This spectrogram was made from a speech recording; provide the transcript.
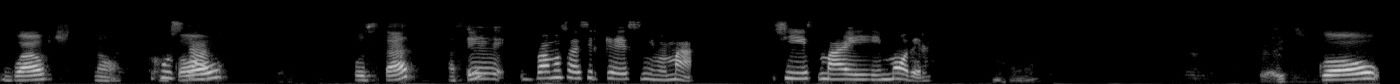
watch no Who's that? go who's that así Eh, vamos a decir que es mi mamá. She is my mother. Great. go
